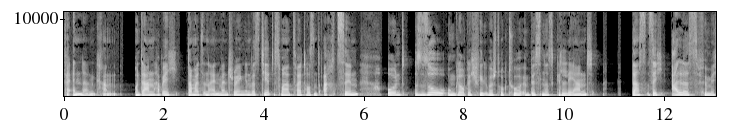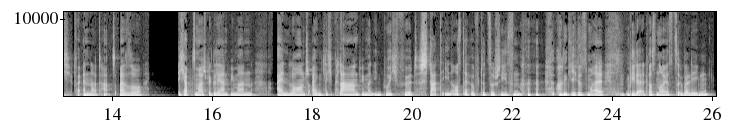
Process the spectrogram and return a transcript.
verändern kann. Und dann habe ich damals in ein Mentoring investiert, das war 2018 und so unglaublich viel über Struktur im Business gelernt, dass sich alles für mich verändert hat. Also ich habe zum Beispiel gelernt, wie man einen Launch eigentlich plant, wie man ihn durchführt, statt ihn aus der Hüfte zu schießen und jedes Mal wieder etwas Neues zu überlegen.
